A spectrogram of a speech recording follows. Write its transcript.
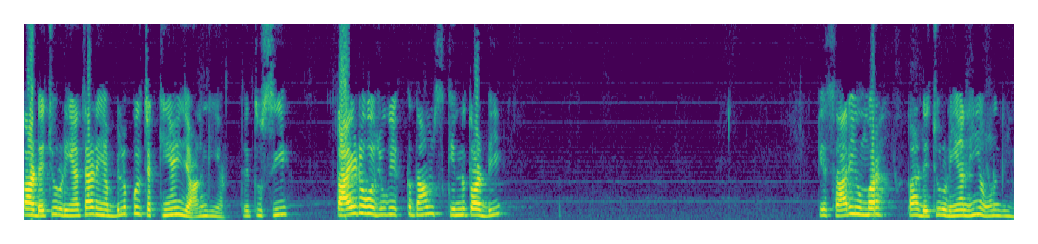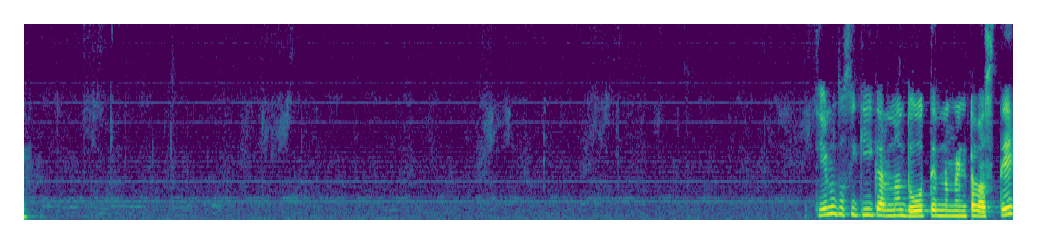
ਤੁਹਾਡੇ ਝੁਰੜੀਆਂ ਝਾੜੀਆਂ ਬਿਲਕੁਲ ਚੱਕੀਆਂ ਹੀ ਜਾਣਗੀਆਂ। ਤੇ ਤੁਸੀਂ ਟਾਈਟ ਹੋ ਜੂਗੀ, ਇੱਕਦਮ ਸਕਿਨ ਤੁਹਾਡੀ, ਕਿ ਸਾਰੀ ਉਮਰ ਤੁਹਾਡੇ ਝੁਰੜੀਆਂ ਨਹੀਂ ਆਉਣਗੀਆਂ। ਤੇ ਇਹਨੂੰ ਤੁਸੀਂ ਕੀ ਕਰਨਾ 2-3 ਮਿੰਟ ਵਾਸਤੇ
